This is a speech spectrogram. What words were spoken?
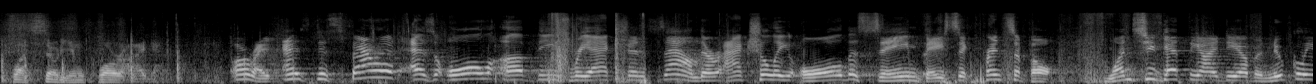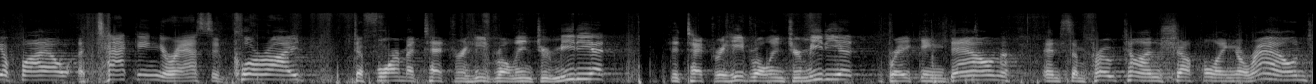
plus sodium chloride. All right, as disparate as all of these reactions sound, they're actually all the same basic principle. Once you get the idea of a nucleophile attacking your acid chloride, to form a tetrahedral intermediate. The tetrahedral intermediate breaking down and some protons shuffling around,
